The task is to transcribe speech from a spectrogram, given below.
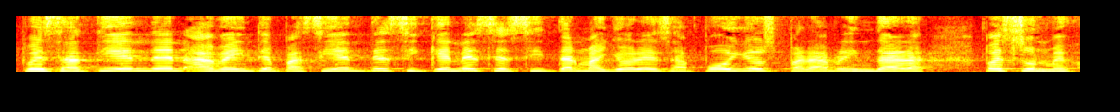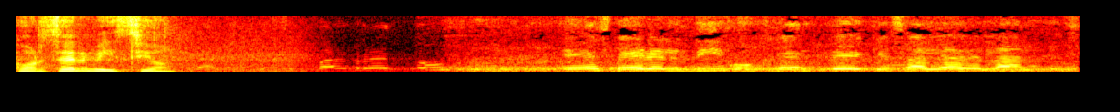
pues atienden a 20 pacientes y que necesitan mayores apoyos para brindar pues un mejor servicio. Es ver el DIF con gente que sale adelante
